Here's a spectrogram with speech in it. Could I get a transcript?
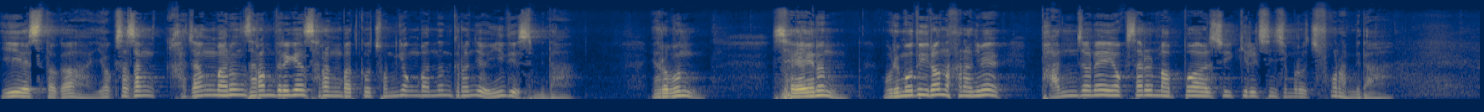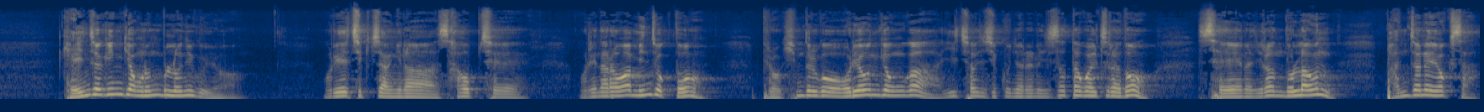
이 에스더가 역사상 가장 많은 사람들에게 사랑받고 존경받는 그런 여인이 됐습니다. 여러분, 새해에는 우리 모두 이런 하나님의 반전의 역사를 맛보아할 수 있기를 진심으로 축원합니다. 개인적인 경우는 물론이고요. 우리의 직장이나 사업체, 우리나라와 민족도 비록 힘들고 어려운 경우가 2019년에는 있었다고 할지라도 새해에는 이런 놀라운 반전의 역사,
